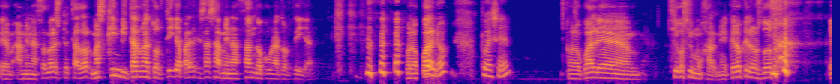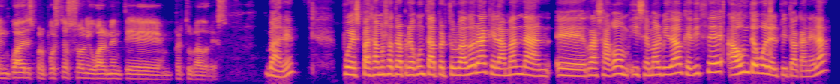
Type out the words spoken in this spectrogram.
eh, amenazando al espectador. Más que invitar una tortilla, parece que estás amenazando con una tortilla. Con lo cual, bueno, puede ser. Con lo cual, eh, sigo sin mojarme. Creo que los dos encuadres propuestos son igualmente perturbadores. Vale. Pues pasamos a otra pregunta perturbadora que la mandan Rasagom y se me ha olvidado que dice, ¿aún te huele el pito a canela?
